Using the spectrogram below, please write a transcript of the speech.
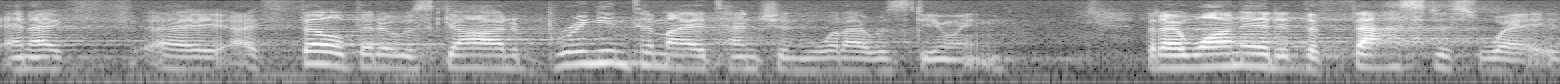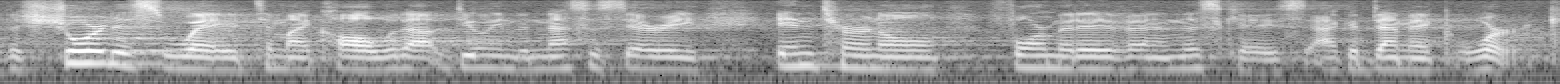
and I, I, I felt that it was God bringing to my attention what I was doing. That I wanted the fastest way, the shortest way to my call without doing the necessary internal formative, and in this case, academic work.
